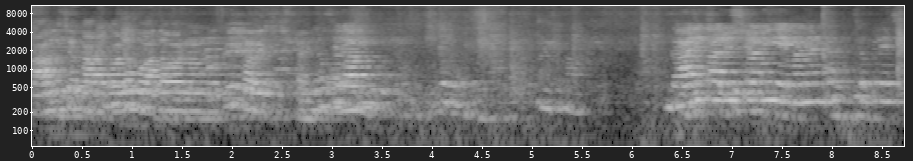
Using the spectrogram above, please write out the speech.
కాలుష్య కారకాలు వాతావరణంలోకి ప్రవేశిస్తాయి. గాలి కాలుష్యం ఏమన్నా చెప్పులేసి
